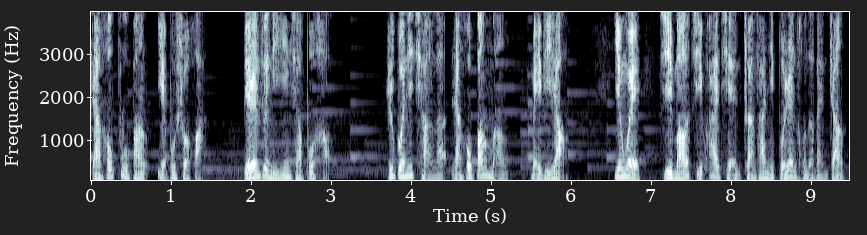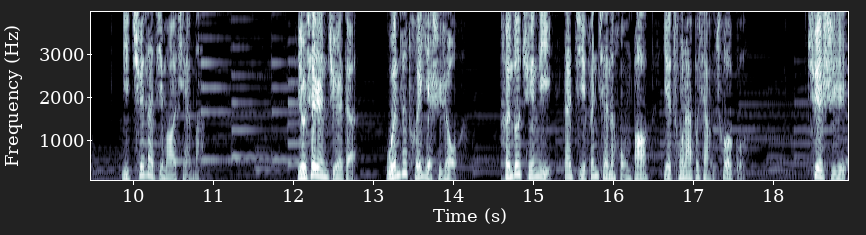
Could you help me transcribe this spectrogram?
然后不帮也不说话，别人对你印象不好；如果你抢了然后帮忙，没必要。因为几毛几块钱转发你不认同的文章，你缺那几毛钱吗？有些人觉得蚊子腿也是肉，很多群里那几分钱的红包也从来不想错过。确实，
